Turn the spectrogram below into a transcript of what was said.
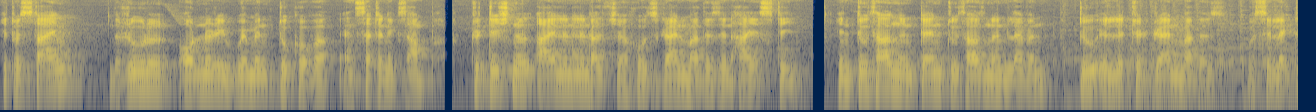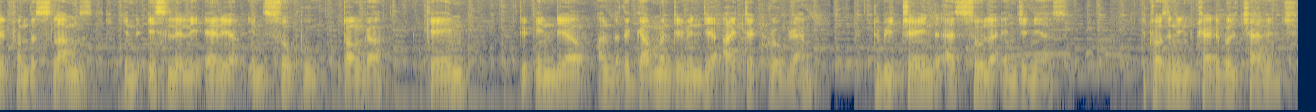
it was time the rural, ordinary women took over and set an example. Traditional island culture holds grandmothers in high esteem. In 2010 2011, two illiterate grandmothers were selected from the slums in the Isleli area in Sopu, Tonga, came to India under the Government of India ITEC program to be trained as solar engineers. It was an incredible challenge.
